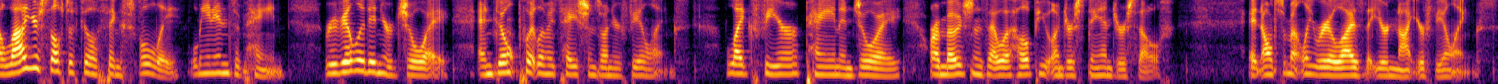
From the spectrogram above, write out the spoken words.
Allow yourself to feel things fully, lean into pain, reveal it in your joy, and don't put limitations on your feelings. Like fear, pain, and joy are emotions that will help you understand yourself and ultimately realize that you're not your feelings.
